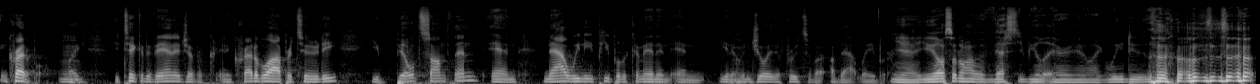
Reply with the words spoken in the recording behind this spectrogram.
Incredible. Mm. Like you took advantage of an incredible opportunity. You built something, and now we need people to come in and, and you know mm. enjoy the fruits of, of that labor. Yeah, you also don't have a vestibule area like we do.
